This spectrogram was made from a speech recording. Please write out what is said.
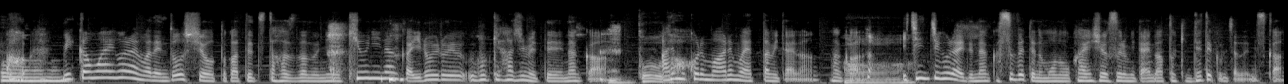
うん。3日前ぐらいまでにどうしようとかって言ってたはずなのに急になんかいろいろ動き始めてなんかあれもこれもあれもやったみたいな。なんか一日ぐらいでなんか全てのものを回収するみたいな時出てくるじゃないですか。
